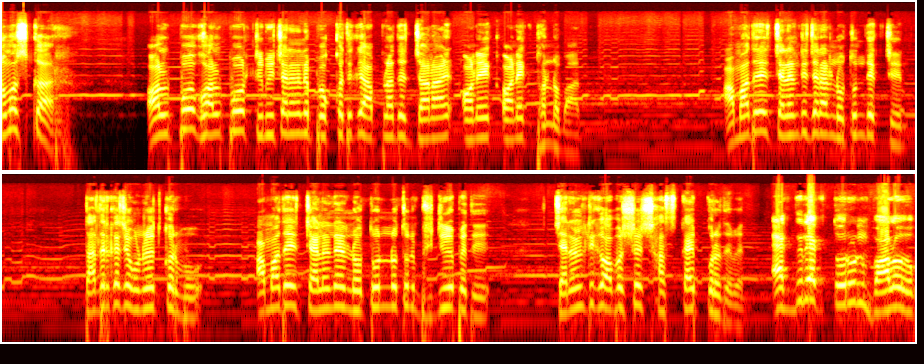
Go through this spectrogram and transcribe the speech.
নমস্কার। অল্প গল্প টিভি চ্যানেলের পক্ষ থেকে আপনাদের জানাই অনেক অনেক ধন্যবাদ। আমাদের চ্যানেলটি যারা নতুন দেখছেন, তাদের কাছে অনুরোধ করব, আমাদের চ্যানেলের নতুন নতুন ভিডিও পেতে চ্যানেলটিকে অবশ্যই সাবস্ক্রাইব করে দেবেন। একদিন এক তরুণ বালক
